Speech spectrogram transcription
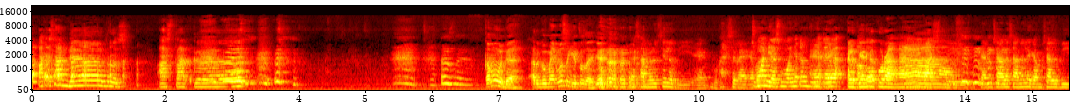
pakai sandal terus astaga Kamu udah argumenmu segitu saja. Ya, sandal sih lebih eh, bukan selain Cuman ya semuanya kan punya Eh, kayak kelebihan kekurangan ya Ah. pasti. Kayak misalnya sandal ya kayak misalnya lebih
